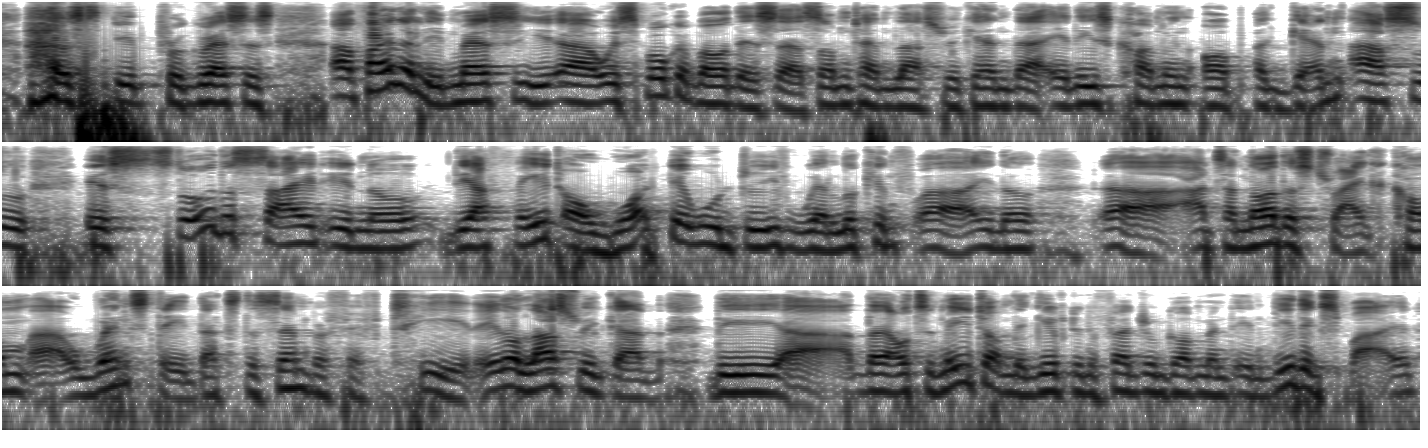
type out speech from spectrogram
as it progresses. Uh, finally, Mercy, uh, we spoke about this uh, sometime last weekend that it is coming up again. ASUU is still decide, you know, their fate or what they would do if we're looking for, uh, you know, at another strike come Wednesday. That's December 15th. You know, last week uh, the uh, the ultimatum they gave to the federal government indeed expired,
